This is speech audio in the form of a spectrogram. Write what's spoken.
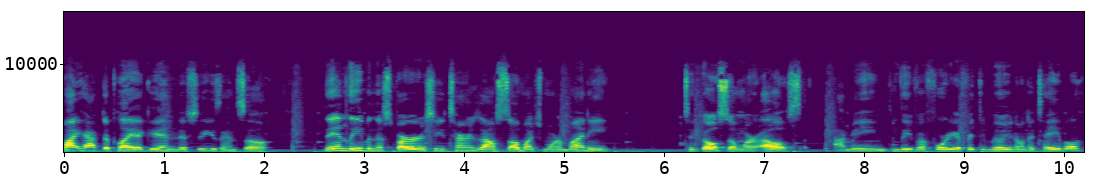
might have to play again this season. So then leaving the Spurs, he turns down so much more money to go somewhere else. I mean, leaving 40 or 50 million on the table.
